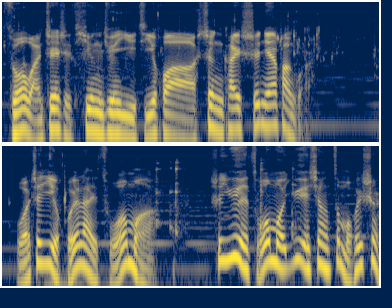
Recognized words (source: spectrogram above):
昨晚真是听君一席话，盛开十年饭馆。我这一回来琢磨，是越琢磨越像这么回事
